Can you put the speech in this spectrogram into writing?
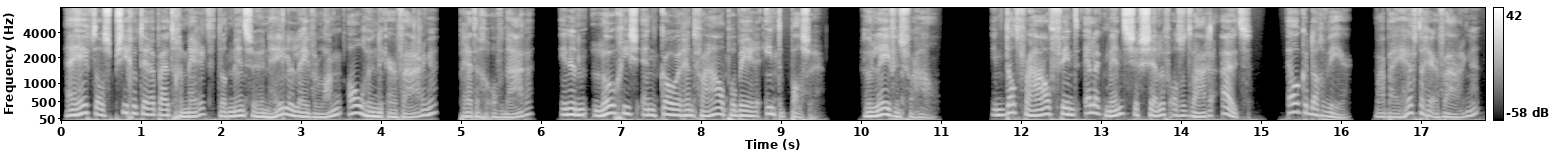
Hij heeft als psychotherapeut gemerkt dat mensen hun hele leven lang al hun ervaringen, prettige of nare, in een logisch en coherent verhaal proberen in te passen. Hun levensverhaal. In dat verhaal vindt elk mens zichzelf als het ware uit. Elke dag weer. Maar bij heftige ervaringen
